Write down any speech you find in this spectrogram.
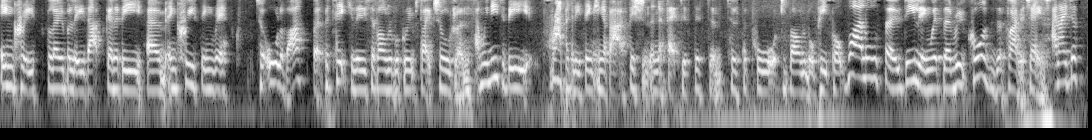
increase globally, that's going to be um, increasing risks to all of us, but particularly to vulnerable groups like children. And we need to be rapidly thinking about efficient and effective systems to support vulnerable people while also dealing with the root causes of climate change. And I just,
